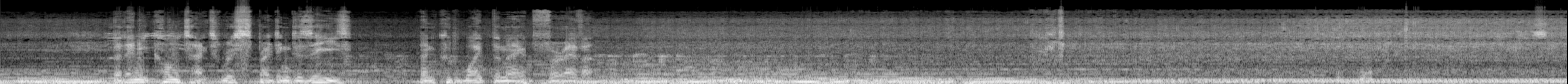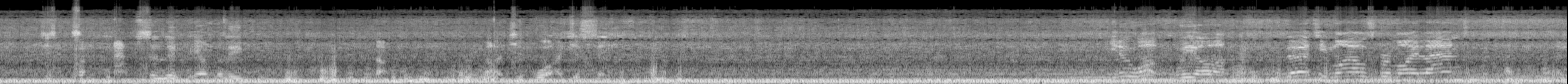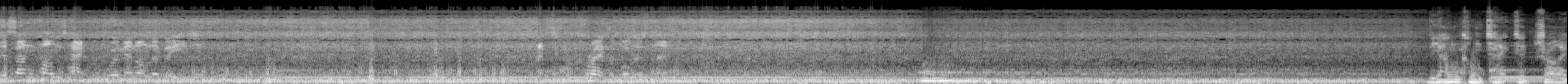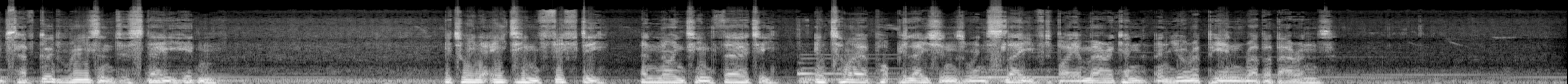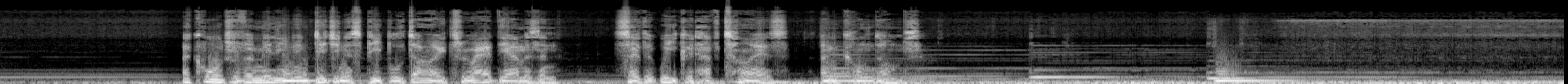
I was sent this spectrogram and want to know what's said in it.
But any contact risks spreading disease and could wipe them out forever. Absolutely unbelievable. Oh, what I just seen. You know what? We are 30 miles from my land and there's with women on the beach. That's incredible, isn't it? The uncontacted tribes have good reason to stay hidden. Between 1850 and 1930, entire populations were enslaved by American and European rubber barons. A quarter of a million indigenous people died throughout the Amazon so that we could have tires and condoms.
